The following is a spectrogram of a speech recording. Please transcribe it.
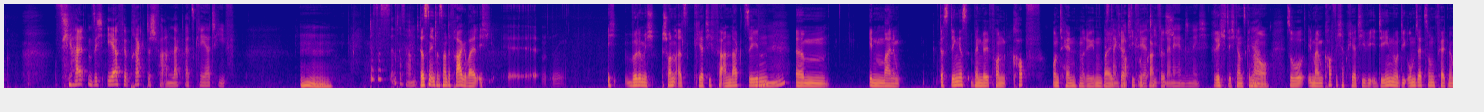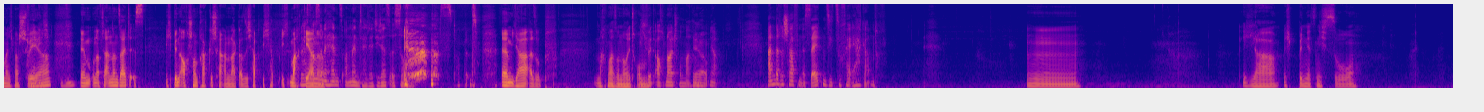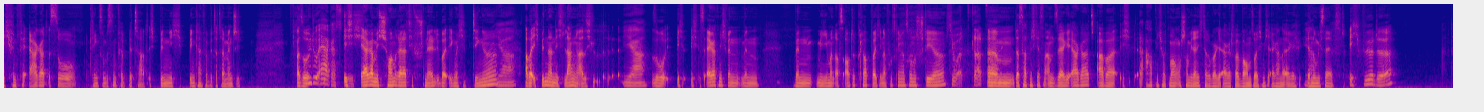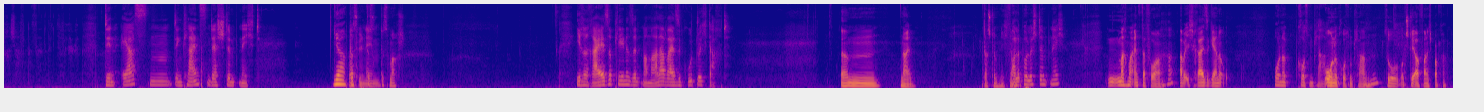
Sie halten sich eher für praktisch veranlagt als kreativ. Mm. Das ist interessant. Das ist eine interessante Frage, weil ich, äh, ich würde mich schon als kreativ veranlagt sehen. Mhm. Ähm, in meinem, das Ding ist, wenn wir von Kopf und Händen reden, bei kreativ, kreativ und praktisch. deine Hände nicht. Richtig, ganz genau. So in meinem Kopf, ich habe kreative Ideen, nur die Umsetzung fällt mir manchmal schwer. Mhm. Ähm, und auf der anderen Seite ist, ich bin auch schon praktisch veranlagt. Also ich habe, ich habe, ich mache Du hast gerne. auch so eine Hands-on-Mentality, das ist so. Stop it. Ähm, ja, also pff, mach mal so neutrum. Ich würde auch Neutrum machen. Ja. Andere schaffen es selten, sie zu verärgern. Mm. Ja, ich bin jetzt nicht so. Ich finde, verärgert ist so, klingt so ein bisschen verbittert. Ich bin nicht, bin kein verbitterter Mensch. Ich, also, Nö, du ärgerst dich. ich ärgere mich schon relativ schnell über irgendwelche Dinge, Ja, aber ich bin da nicht lange. Also, ich, ja. so, ich, ich, es ärgert mich, wenn, wenn, wenn mir jemand aufs Auto kloppt, weil ich in der Fußgängerzone stehe. Ich wollte es gerade. Ähm, das hat mich gestern Abend sehr geärgert, aber ich habe mich heute Morgen auch schon wieder nicht darüber geärgert, weil warum soll ich mich ärgern? Da ärgere ich ja, Ja. nur mich selbst. Ich würde. Andere schaffen es. Den ersten, den kleinsten, der stimmt nicht. Ja, das, Böppel das, nehmen. das machst Ihre Reisepläne sind normalerweise gut durchdacht. Ähm, nein. Das stimmt nicht. Volle Nein. Pulle stimmt nicht. Mach mal eins davor. Aha. Aber ich reise gerne Ohne großen Plan. ohne großen Plan. Mhm. So und stehe auf, wann ich Bock habe.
